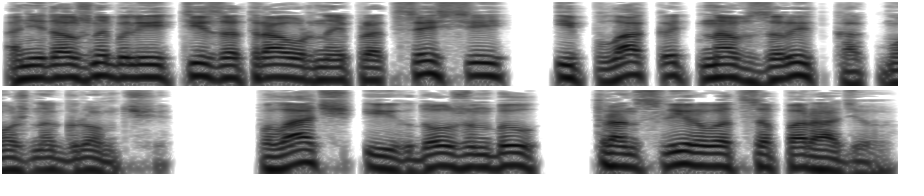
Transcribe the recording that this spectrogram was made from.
они должны были идти за траурной процессией и плакать на взрыв как можно громче. Плач их должен был транслироваться по радио.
